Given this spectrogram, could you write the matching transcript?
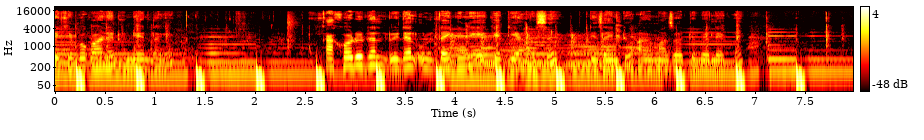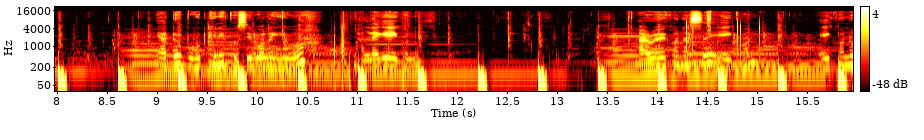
দেখিবৰ কাৰণে ধুনীয়া লাগে। কাষৰ দুডাল দুইডাল উল্টাই কিনি একে দিয়া হৈছে ডিজাইনটো আৰু মাজৰটো বেলেগ হয়। ইয়াতো বহুতখিনি খুচিব লাগিব ভাল লাগে এইখনো আৰু এখন আছে এইখন এইখনো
